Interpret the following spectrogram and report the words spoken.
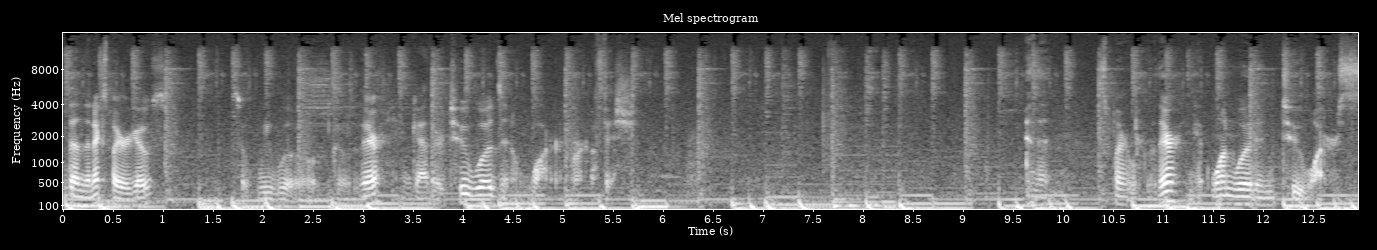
Then the next player goes. So we will go there and gather two woods and a water, or a fish. And then this player will go there and get one wood and two waters.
